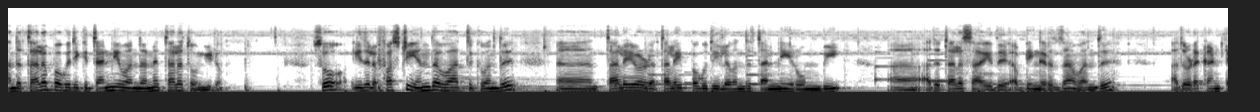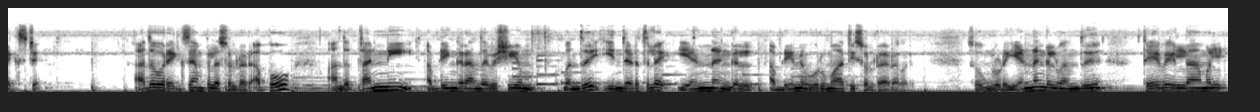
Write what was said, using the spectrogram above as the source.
அந்த தலைப்பகுதிக்கு தண்ணி வந்தோடனே தலை தொங்கிடும். ஸோ இதில் ஃபஸ்ட்டு எந்த வாத்துக்கு வந்து தலையோட தலைப்பகுதியில் வந்து தண்ணி ரொம்பி அது தலை சாயுது அப்படிங்கிறது தான் வந்து அதோட கண்டெக்ஸ்ட்டு அதை ஒரு எக்ஸாம்பிளாக சொல்கிறார் அப்போது அந்த தண்ணி அப்படிங்கிற அந்த விஷயம் வந்து இந்த இடத்துல எண்ணங்கள் அப்படின்னு உருமாற்றி சொல்கிறார் அவர். ஸோ உங்களோட எண்ணங்கள் வந்து தேவையில்லாமல்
